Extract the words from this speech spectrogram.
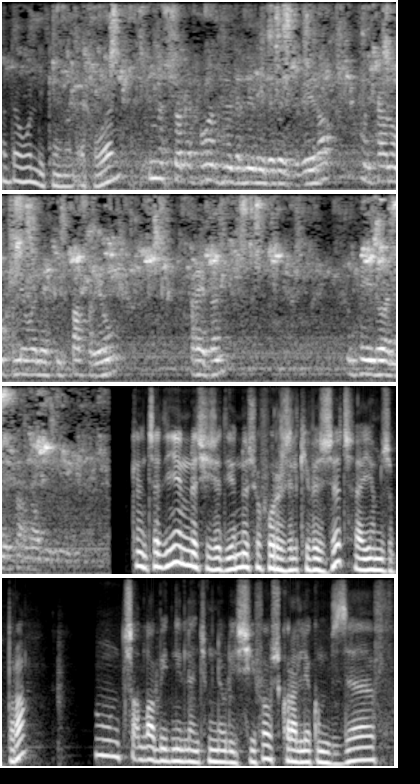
هذا هو اللي كاين الإخوان. كما شفتوا الاخوان حنا درنا ليه دابا الجبيره ونحاولوا نخليوها ليه 15 يوم تقريبا ونحيدوها عليه إن شاء الله. كانت هذه هي النتيجه ديالنا شوفوا الرجل كيفاش جات ها هي مجبرة. وإن شاء الله بإذن الله نتمنوا ليه الشفاء. وشكرا لكم بزاف.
